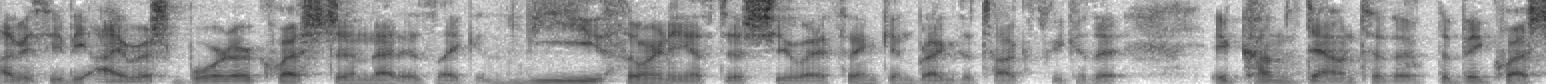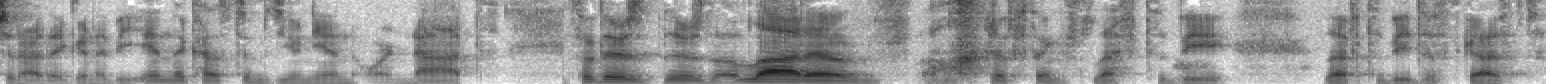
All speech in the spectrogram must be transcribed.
Obviously, the Irish border question that is like the thorniest issue, I think, in Brexit talks because it it comes down to the the big question: Are they going to be in the customs union or not? So there's there's a lot of a lot of things left to be left to be discussed.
